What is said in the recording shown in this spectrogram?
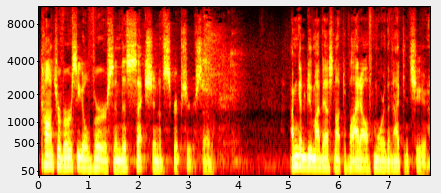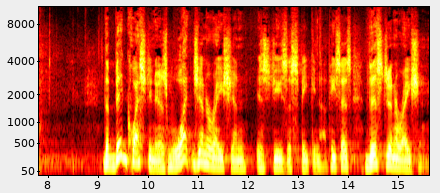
controversial verse in this section of Scripture, so I'm going to do my best not to bite off more than I can chew. The big question is what generation is Jesus speaking of? He says, This generation.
